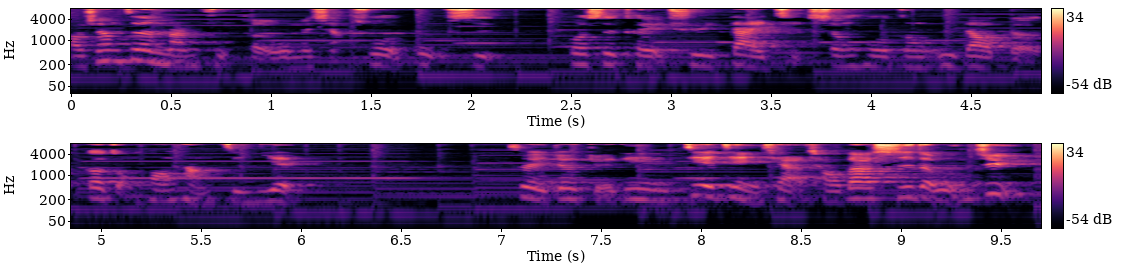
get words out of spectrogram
好像真的蛮符合我们想说的故事，或是可以去代指生活中遇到的各种荒唐经验。所以就决定借鉴一下曹大师的文具，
